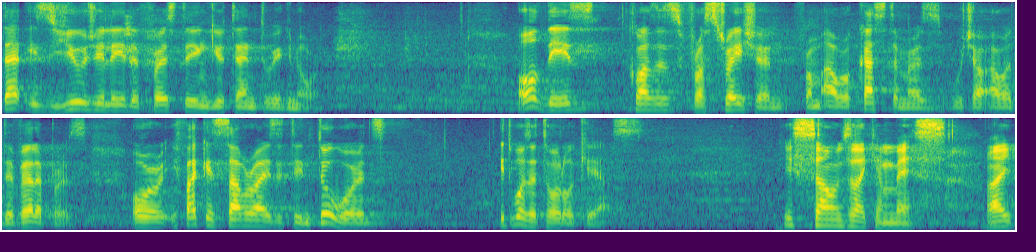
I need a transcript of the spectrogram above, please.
that is usually the first thing you tend to ignore. All these causes frustration from our customers, which are our developers. Or if I can summarize it in two words, it was a total chaos. It sounds like a mess, right?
